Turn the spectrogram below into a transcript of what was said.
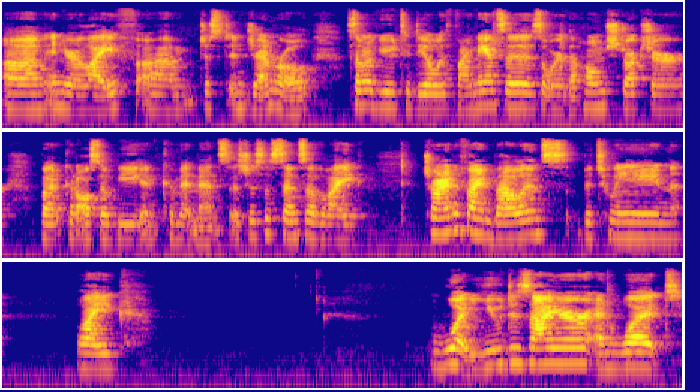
um, in your life, um, just in general. Some of you to deal with finances or the home structure, but could also be in commitments. It's just a sense of like trying to find balance between like what you desire and what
